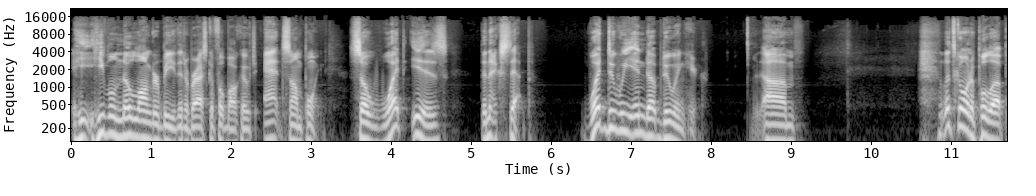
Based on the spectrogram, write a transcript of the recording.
He, he will no longer be the Nebraska football coach at some point. So, what is the next step? What do we end up doing here? Um, let's go on and pull up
